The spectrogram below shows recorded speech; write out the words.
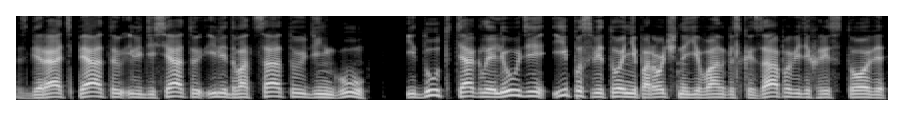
Сбирать пятую или десятую или двадцатую деньгу идут тяглые люди и по святой непорочной евангельской заповеди Христове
